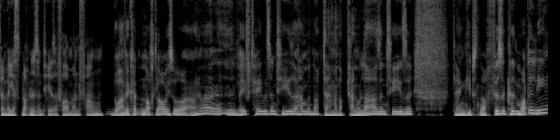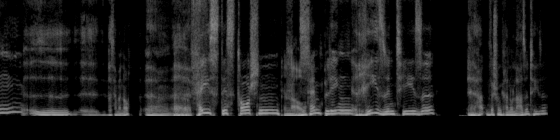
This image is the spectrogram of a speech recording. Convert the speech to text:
wenn wir jetzt noch eine Syntheseform anfangen, Boah, wir könnten noch, glaube ich, so äh, Wavetable-Synthese haben wir noch. Da haben wir noch Granularsynthese. Dann gibt's noch Physical Modeling. Äh, äh, was haben wir noch? Äh, äh, Face Distortion. genau, Sampling, Resynthese. Hatten wir schon Granularsynthese?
